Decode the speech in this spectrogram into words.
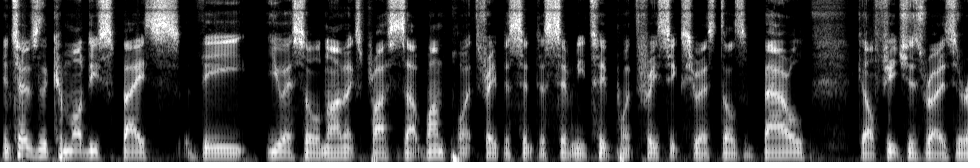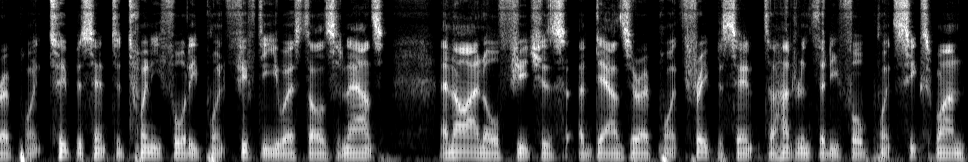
in terms of the commodity space, the US oil NYMEX price is up 1.3% to 72.36 US dollars a barrel. Gold futures rose 0.2% to 2040.50 US dollars an ounce. And iron ore futures are down 0.3% to 134.61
